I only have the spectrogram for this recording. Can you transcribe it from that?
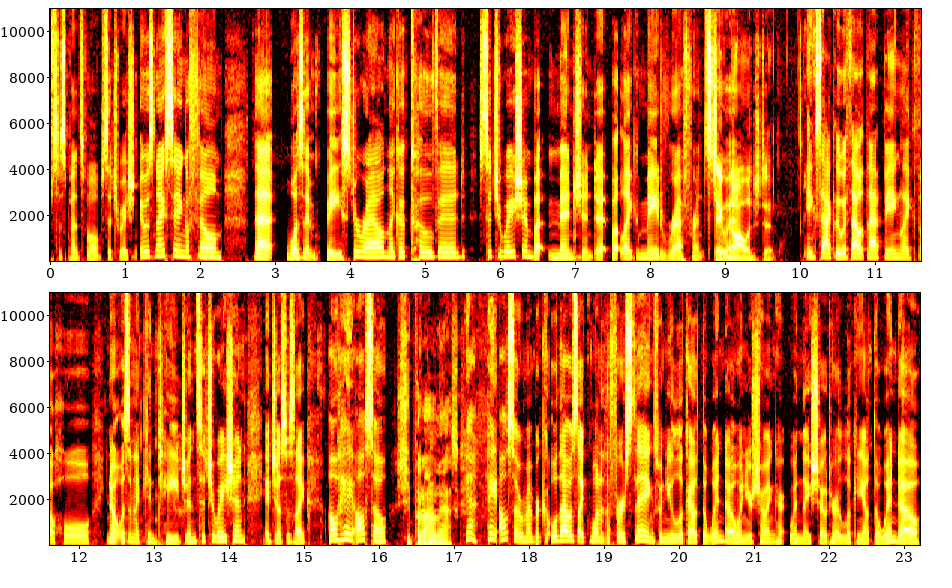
suspenseful situation. It was nice seeing a film that wasn't based around like a COVID situation, but mentioned it, but like made reference to it. Acknowledged it. Exactly, without that being like the whole, you know, it wasn't a contagion situation. It just was like, oh, hey, also, She put on a mask. yeah, hey, also remember, well, that was like one of the first things when you look out the window when you're showing her, when they showed her looking out the window,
